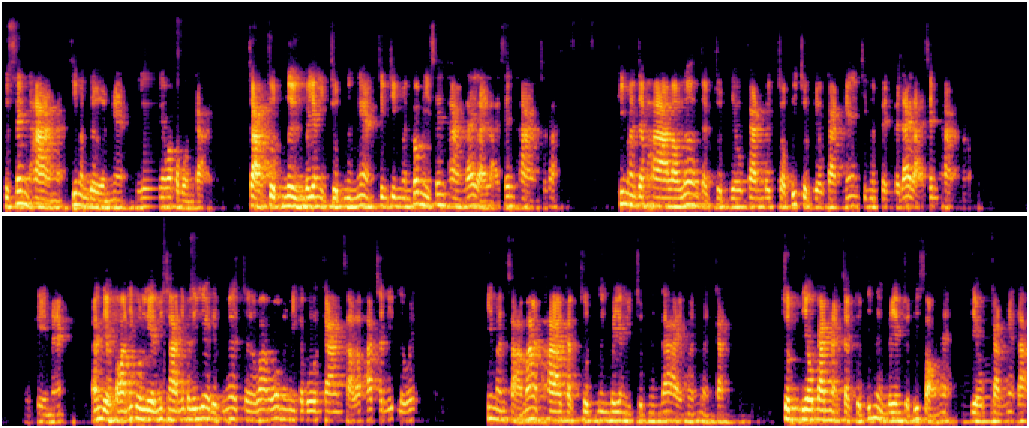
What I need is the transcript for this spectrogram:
คือเส้นทางอะที่มันเดินเนี่ยเรียกว่ากระบวนการ จากจุดหนึ่งไปยังอีกจุดหนึ่งเนี่ย จริง ๆ มันก็มีเส้นทางได้หลาย ๆ เส้นทางใช่ปะที่มันจะพาเราเริ่มจากจุดเดียวกันไปจบที่จุดเดียวกันเนี่ยจริงมันเป็นไปได้หลายเส้นทางเนาะโอเคไหมงั้นเดี๋ยวตอนที่คุณเรียนวิชานี้ไปเรื่อยๆเดี๋ยวคุณจะเจอว่าโอ้มันมีกระบวนการสารพัดชนิดเลยเว้ย ที่มันสามารถพาจากจุดหนึ่งไปยังอีกจุดหนึ่งได้เหมือนเหมือนกัน จุดเดียวกันน่ะจากจุดที่หนึ่งไปยังจุดที่สองเนี่ยเดียวกันเนี่ยได้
